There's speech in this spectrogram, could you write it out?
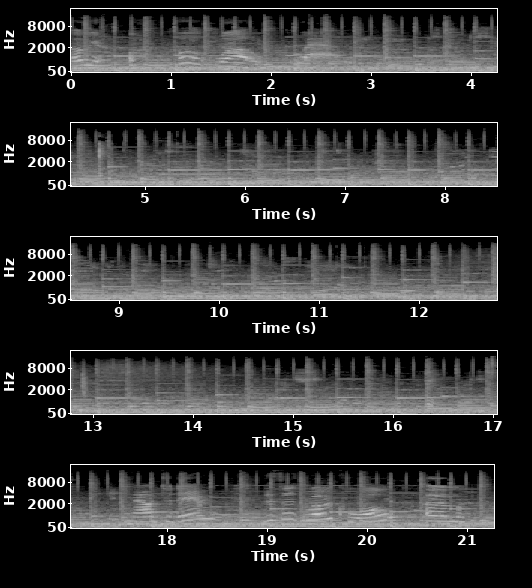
Oh yeah. Oh, oh wow. Wow. Now today, this is really cool. Um,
